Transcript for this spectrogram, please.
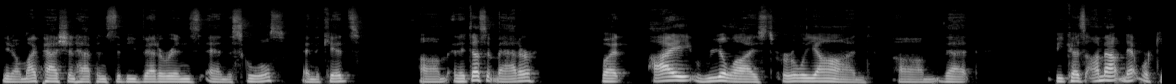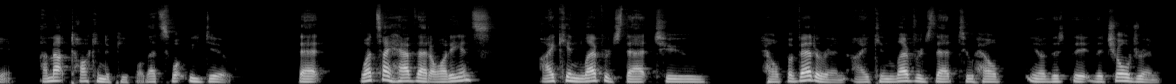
You know, my passion happens to be veterans and the schools and the kids. Um, and it doesn't matter. But I realized early on um, that because I'm out networking, I'm out talking to people. That's what we do. That once I have that audience, I can leverage that to help a veteran. I can leverage that to help you know the the, the children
